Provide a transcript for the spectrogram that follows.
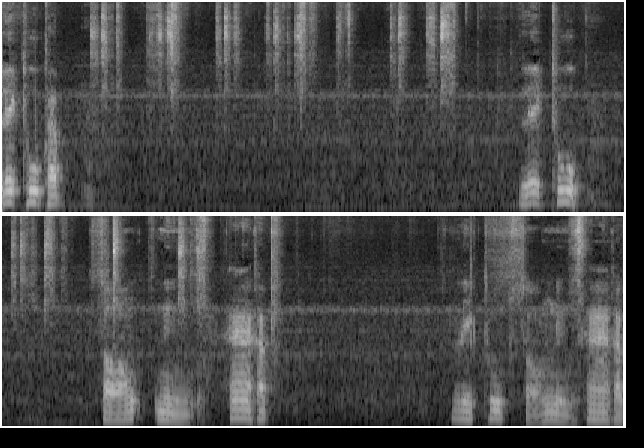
เลขทูบครับเลขทูบ สองหนึ่งห้าครับ เลขทูบสองหนึ่งห้าครับ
